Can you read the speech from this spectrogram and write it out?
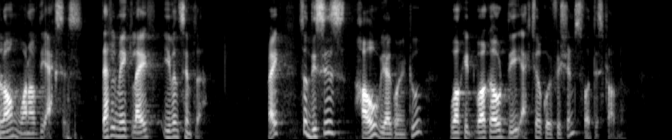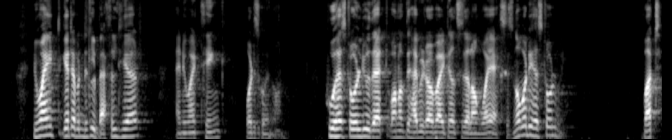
along one of the axes that will make life even simpler right. So, this is how we are going to work it work out the actual coefficients for this problem. You might get a little baffled here and you might think what is going on. Who has told you that one of the hybrid orbitals is along y axis? Nobody has told me. But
